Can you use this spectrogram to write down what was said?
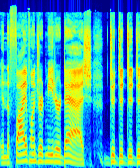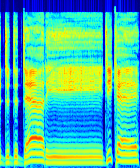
in the 500 meter dash, Daddy Dee Kei.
